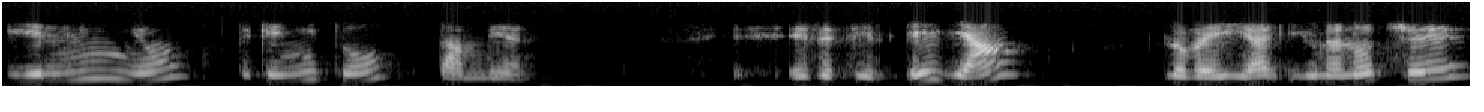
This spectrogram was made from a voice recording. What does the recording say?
y el niño pequeñito también. Es decir, ella lo veía y una noche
